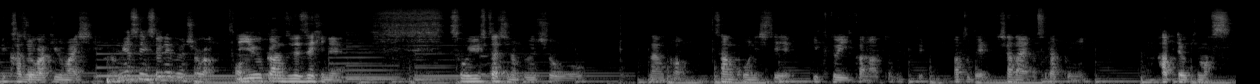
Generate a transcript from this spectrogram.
で箇条書きうまいし、読みやすいんですよね、文章が。っすていう感じで、ぜひね、そういう人たちの文章をなんか参考にしていくといいかなと思って、後で社内の Slack に貼っておきます。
